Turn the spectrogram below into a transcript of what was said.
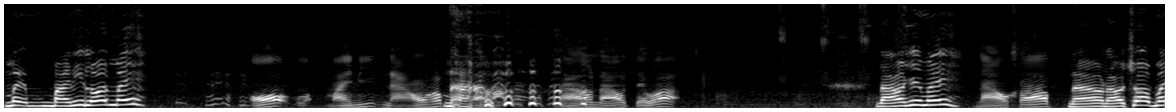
ไม่ไม้นี้ร้อนไหมอ๋อไม้นี้หนาวครับหนาวหนาวหนาวแต่ว่า หนาวใช่ไหมหนาวครับ หนาวหนาวชอบไหม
